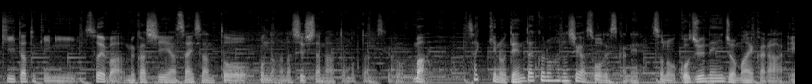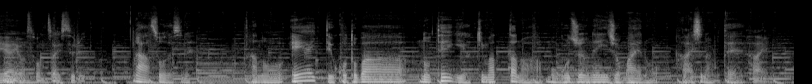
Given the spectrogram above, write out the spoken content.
聞いた時にそういえば昔浅井さんとこんな話したなと思ったんですけど、まあ、さっきの電卓の話がそうですかね。その50年以上前から AI は存在する、うん、ああそうですね。あの AI っていう言葉の定義が決まったのはもう50年以上前の話なので、はい、はい、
